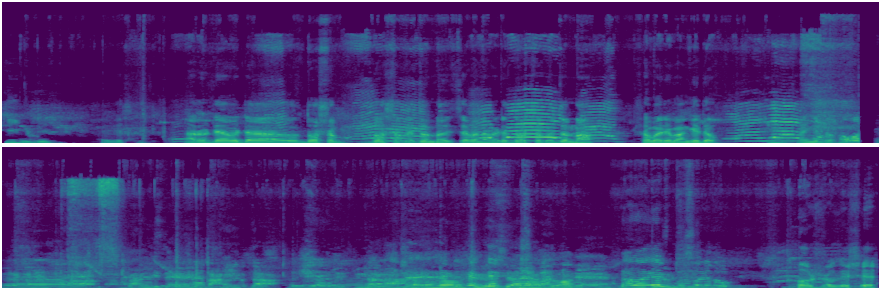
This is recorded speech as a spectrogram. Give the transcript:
ঠিক আছে আর ওইটা ওইটা দর্শক দর্শকের জন্য সেভেন আপ এটা দর্শকের জন্য সবাই ভাঙ্গিয়ে দাও। ভাঙ্গিয়ে দাও। দর্শকের শেষ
